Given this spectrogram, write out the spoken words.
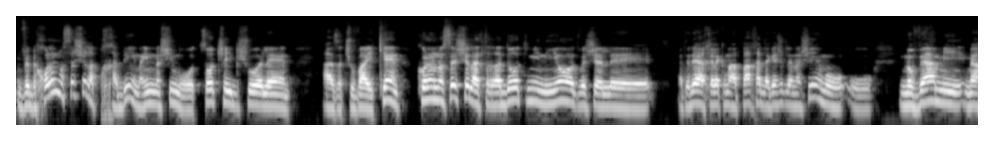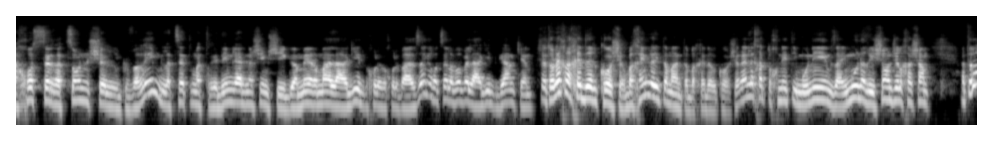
ובכל הנושא של הפחדים האם נשים רוצות שיגשו אליהן אז התשובה היא כן. כל הנושא של הטרדות מיניות ושל אה, אתה יודע חלק מהפחד לגשת לנשים הוא, הוא נובע מהחוסר רצון של גברים לצאת מטרידים ליד נשים שיגמר מה להגיד וכולי וכולי ועל זה אני רוצה לבוא ולהגיד גם כן כשאתה הולך לחדר כושר בחיים לא התאמנת בחדר כושר אין לך תוכנית אימונים זה האימון הראשון שלך שם אתה לא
